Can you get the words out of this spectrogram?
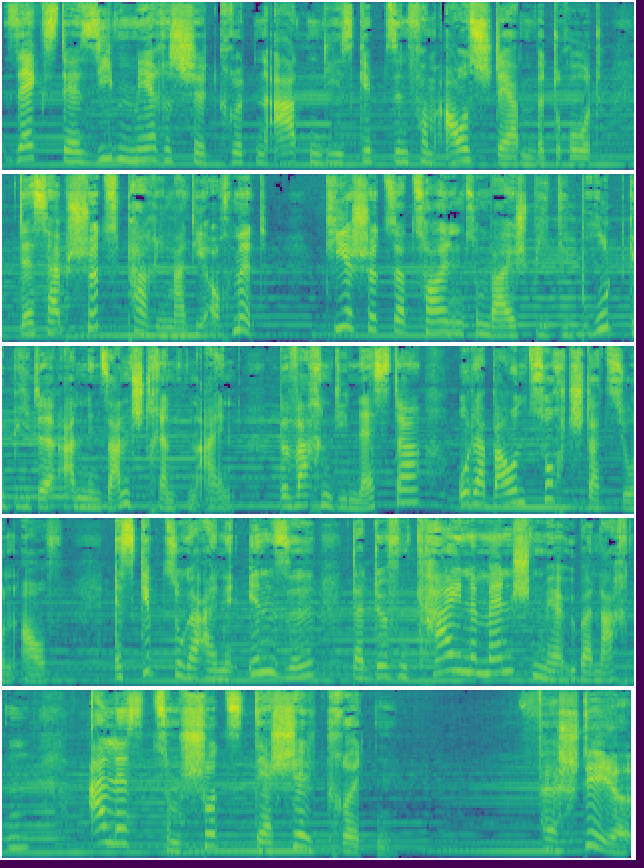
Sechs der sieben Meeresschildkrötenarten, die es gibt, sind vom Aussterben bedroht. Deshalb schützt Parima die auch mit. Tierschützer zäunen zum Beispiel die Brutgebiete an den Sandstränden ein, bewachen die Nester oder bauen Zuchtstationen auf. Es gibt sogar eine Insel, da dürfen keine Menschen mehr übernachten. Alles zum Schutz der Schildkröten. Verstehe.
